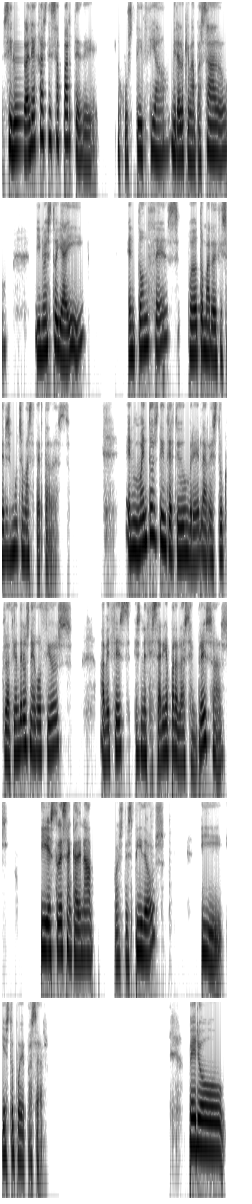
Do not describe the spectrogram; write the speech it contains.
si lo alejas de esa parte de injusticia, mira lo que me ha pasado y no estoy ahí, entonces puedo tomar decisiones mucho más acertadas. En momentos de incertidumbre, la reestructuración de los negocios a veces es necesaria para las empresas y esto desencadena pues, despidos y esto puede pasar. Pero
